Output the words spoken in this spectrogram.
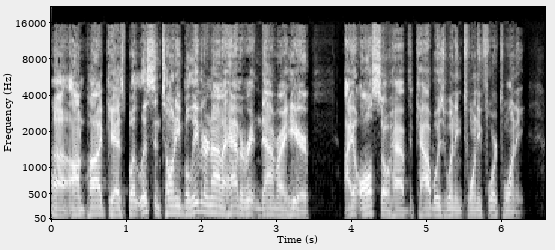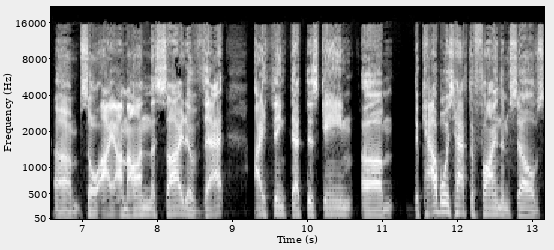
uh, on podcast. But listen, Tony, believe it or not, I have it written down right here. I also have the Cowboys winning 24 20. Um, so I, I'm on the side of that. I think that this game, um, the Cowboys have to find themselves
